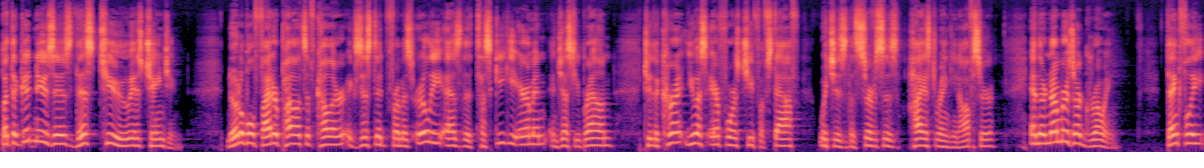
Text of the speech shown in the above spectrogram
But the good news is this too is changing. Notable fighter pilots of color existed from as early as the Tuskegee Airmen and Jesse Brown to the current U.S. Air Force Chief of Staff, which is the service's highest ranking officer, and their numbers are growing. Thankfully,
